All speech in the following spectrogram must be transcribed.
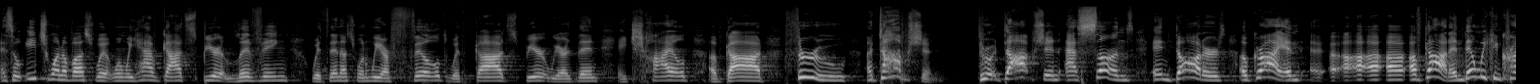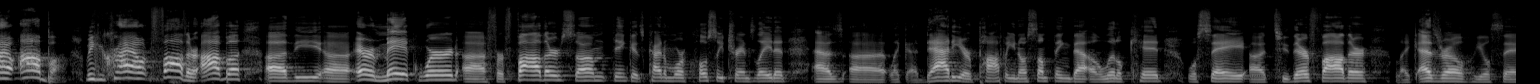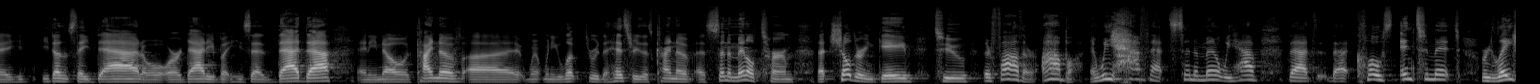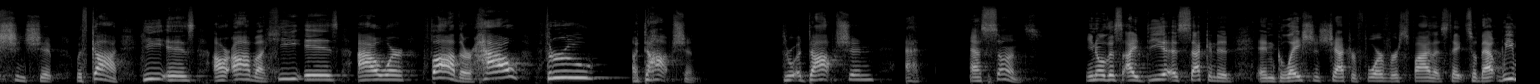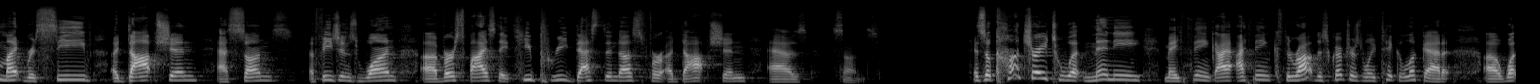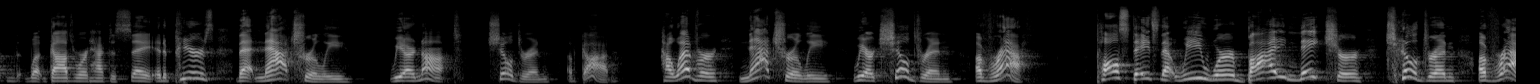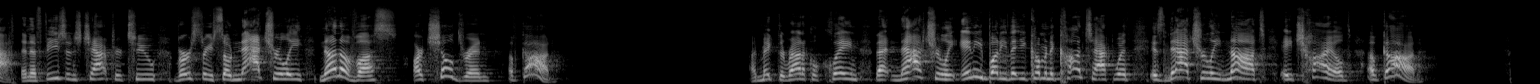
And so, each one of us, when we have God's Spirit living within us, when we are filled with God's Spirit, we are then a child of God through adoption through adoption as sons and daughters of, God, and, uh, uh, uh, of God. And then we can cry out, Abba. We can cry out, Father. Abba, uh, the uh, Aramaic word uh, for father, some think it's kind of more closely translated as like a daddy or papa, you know, something that a little kid will say to their father. Like Ezra, he'll say, he, he doesn't say dad or, or, daddy, but he says dada. And you know, kind of, when, when you look through the history, this kind of a sentimental term that children gave to their father, Abba. And we have that sentimental, we have that, that close, intimate relationship with God. He is our Abba, He is our Father. How? Through adoption. Through adoption as, as sons. You know, this idea is seconded in Galatians chapter 4, verse 5, that states, so that we might receive adoption as sons. Ephesians 1, uh, verse 5 states, He predestined us for adoption as sons. And so, contrary to what many may think, I, I, think throughout the scriptures, when we take a look at it, uh, what, what God's word has to say, it appears that naturally we are not children of God. However, naturally we are children of wrath. Paul states that we were by nature children of wrath in Ephesians chapter 2, verse 3. So, naturally, none of us are children of God. I'd make the radical claim that naturally anybody that you come into contact with is naturally not a child of God.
